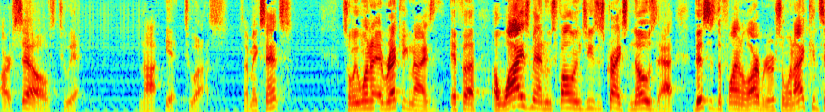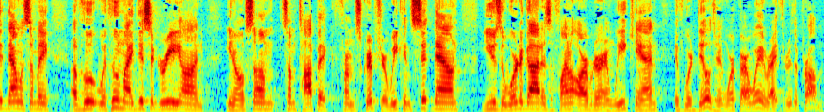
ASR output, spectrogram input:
ourselves to it, not it to us. Does that make sense? So we want to recognize if a, a wise man who's following Jesus Christ knows that, this is the final arbiter. So when I can sit down with somebody of who, with whom I disagree on, you know, some, some topic from Scripture, we can sit down, use the Word of God as a final arbiter, and we can, if we're diligent, work our way right through the problem.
